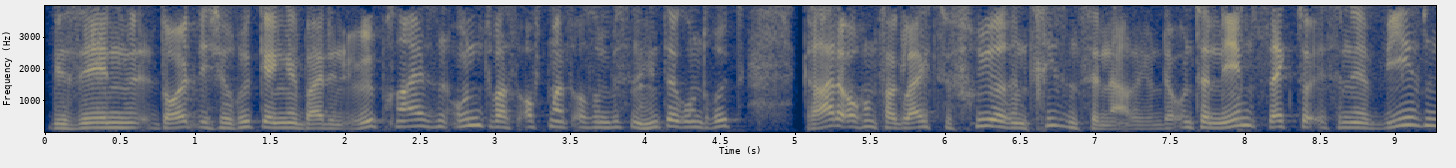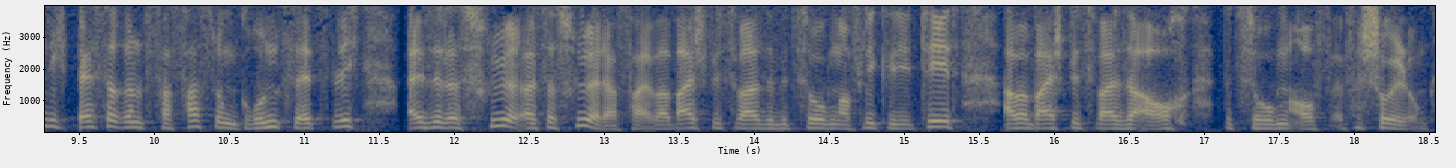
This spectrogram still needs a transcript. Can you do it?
Wir sehen deutliche Rückgänge bei den Ölpreisen und was oftmals auch so ein bisschen im Hintergrund rückt, gerade auch im Vergleich zu früheren Krisenszenarien. Der Unternehmenssektor ist in einer wesentlich besseren Verfassung grundsätzlich, als das früher, als das früher der Fall war. Beispielsweise bezogen auf Liquidität, aber beispielsweise auch bezogen auf Verschuldung.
